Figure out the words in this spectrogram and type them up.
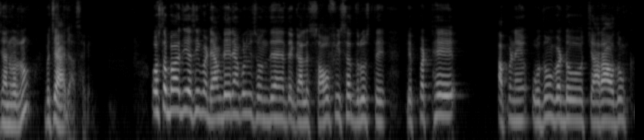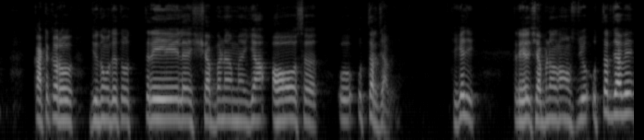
ਜਾਨਵਰ ਨੂੰ ਬਚਾਇਆ ਜਾ ਸਕੇ। ਉਸ ਤੋਂ ਬਾਅਦ ਜੀ ਅਸੀਂ ਵੱਡਿਆਂ ਵਡੇਰਿਆਂ ਕੋਲ ਵੀ ਸੁਣਦੇ ਆਏ ਤੇ ਗੱਲ 100% ਦਰੁਸਤ ਹੈ ਕਿ ਪੱਠੇ ਆਪਣੇ ਉਦੋਂ ਵੱਡੋ ਚਾਰਾ ਉਦੋਂ ਕੱਟ ਕਰੋ ਜਦੋਂ ਉਹਦੇ ਤੋਂ ਤਰੇਲ, ਸ਼ਬਨਮ ਜਾਂ ਔਸ ਉਹ ਉਤਰ ਜਾਵੇ। ਠੀਕ ਹੈ ਜੀ? ਤਰੇਲ, ਸ਼ਬਨਮ, ਔਸ ਜੋ ਉੱਤਰ ਜਾਵੇ,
